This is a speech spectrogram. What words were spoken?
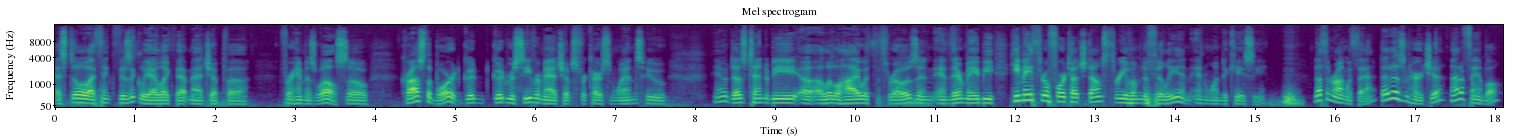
I still, I think physically, I like that matchup uh, for him as well. So across the board, good good receiver matchups for Carson Wentz, who you know does tend to be a, a little high with the throws, and and there may be he may throw four touchdowns, three of them to Philly and, and one to KC. Nothing wrong with that. That doesn't hurt you. Not a fan ball.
